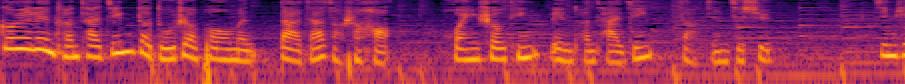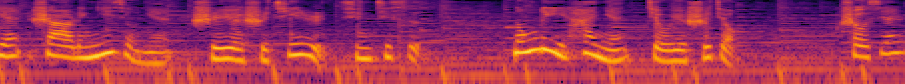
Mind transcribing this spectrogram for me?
各位链团财经的读者朋友们，大家早上好，欢迎收听链团财经早间资讯。今天是二零一九年十月十七日，星期四，农历亥年九月十九。首先，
